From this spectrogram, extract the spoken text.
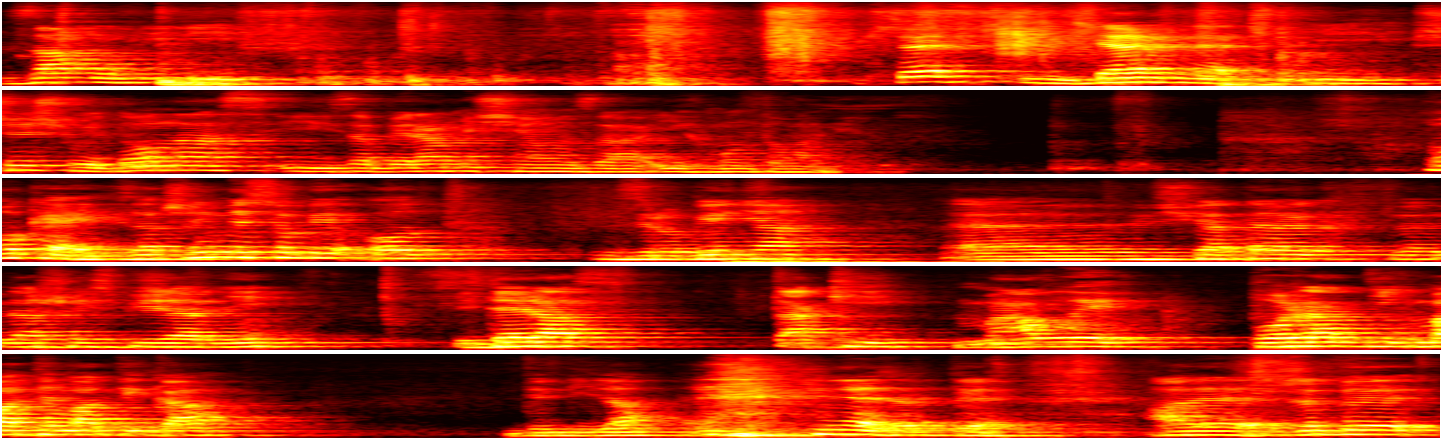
zamówili przez internet i przyszły do nas i zabieramy się za ich montowanie. Ok, zacznijmy sobie od zrobienia e, światełek w naszej spiżarni. I teraz taki mały poradnik matematyka. Debila. Nie, żartuję. Ale żeby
